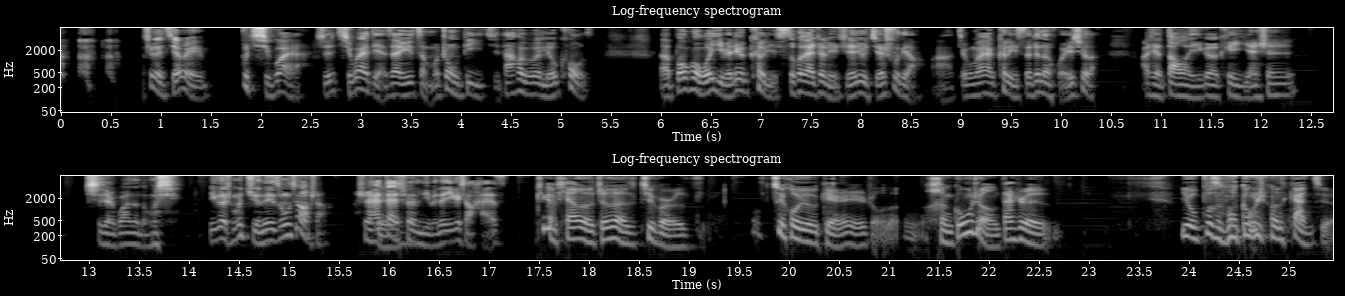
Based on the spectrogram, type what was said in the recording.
这个结尾不奇怪啊。其实奇怪点在于怎么种第一集他会不会留扣子。呃，包括我以为这个克里斯会在这里直接就结束掉啊，结果发现克里斯真的回去了，而且到了一个可以延伸世界观的东西，一个什么举内宗教上，甚至还带去了里面的一个小孩子。这个片子真的剧本最后又给人一种很工整，但是又不怎么工整的感觉。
